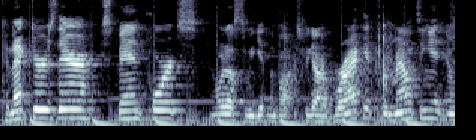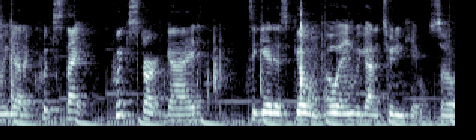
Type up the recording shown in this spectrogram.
connectors there, expand ports. What else do we get in the box? We got a bracket for mounting it, and we got a quick start, quick start guide to get us going. Oh, and we got a tuning cable. So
